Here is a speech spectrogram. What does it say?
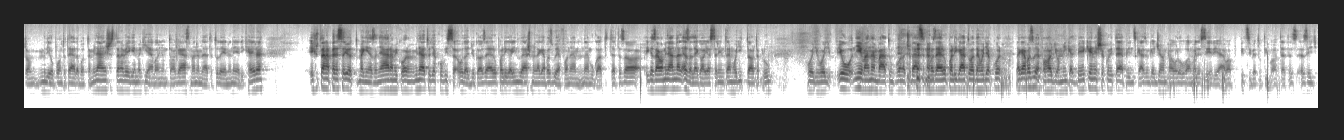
tudom, millió pontot eldobott a Milán, és aztán a végén meg hiába nyomta a gáz, már nem lehetett odaérni a negyedik helyre és utána persze jött megint ez a nyár, amikor mi lehet, hogy akkor vissza odaadjuk az Európa Liga indulás, mert legalább az UEFA nem, nem ugat. Tehát ez a, igazából Milánnál ez a legalja szerintem, hogy itt tart a klub, hogy, hogy jó, nyilván nem váltunk volna csodát nem az Európa Ligától, de hogy akkor legalább az UEFA hagyjon minket békén, és akkor itt elprinckázunk egy Gianpaolo-val, vagy a szériával, picibe tutival. Tehát ez, ez így,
